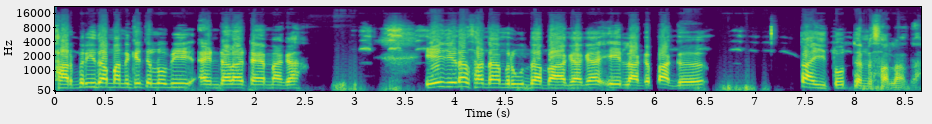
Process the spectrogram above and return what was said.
ਫਰਵਰੀ ਦਾ ਮੰਨ ਕੇ ਚੱਲੋ ਵੀ ਐਂਡ ਵਾਲਾ ਟਾਈਮ ਹੈਗਾ। ਇਹ ਜਿਹੜਾ ਸਾਡਾ ਅਮਰੂਦ ਦਾ ਬਾਗ ਹੈਗਾ, ਇਹ ਲਗਭਗ 2.5 ਤੋਂ 3 ਸਾਲਾਂ ਦਾ।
